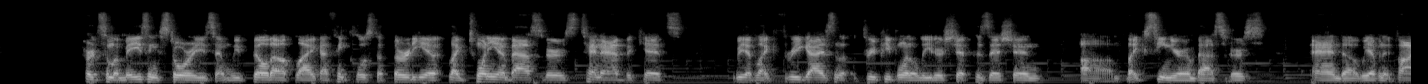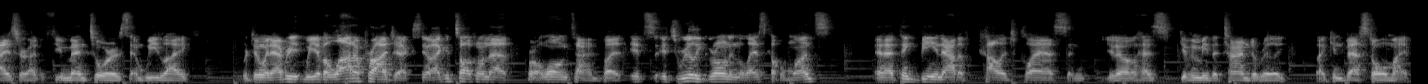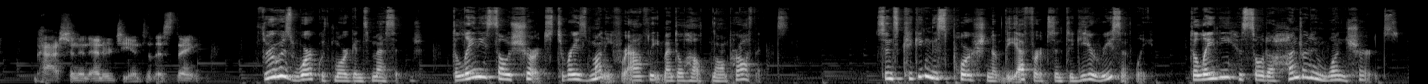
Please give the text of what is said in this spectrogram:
heard some amazing stories and we've built up like i think close to 30 like 20 ambassadors 10 advocates. We have like three guys three people in a leadership position um, like senior ambassadors and uh, we have an advisor i have a few mentors and we like we're doing every we have a lot of projects. You know i could talk on that for a long time but it's it's really grown in the last couple months And I think being out of college class and, you know, has given me the time to really like invest all my passion and energy into this thing. Through his work with Morgan's Message, Delaney sells shirts to raise money for athlete mental health nonprofits. Since kicking this portion of the efforts into gear recently, Delaney has sold 101 shirts.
